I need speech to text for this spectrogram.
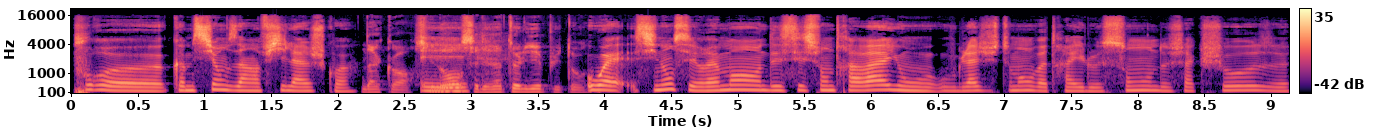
pour euh, comme si on faisait un filage, quoi. D'accord. Sinon, Et- c'est des ateliers plutôt. Ouais, sinon c'est vraiment des sessions de travail où, où là justement on va travailler le son de chaque chose, euh,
